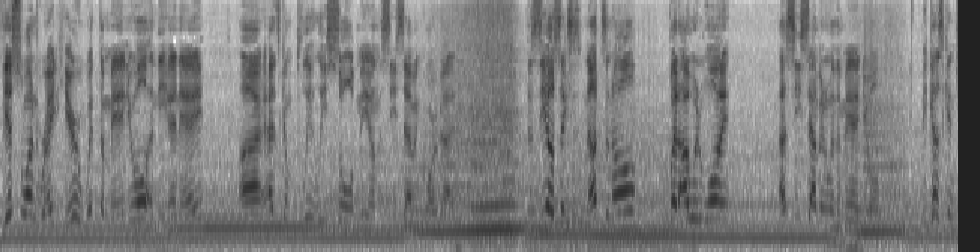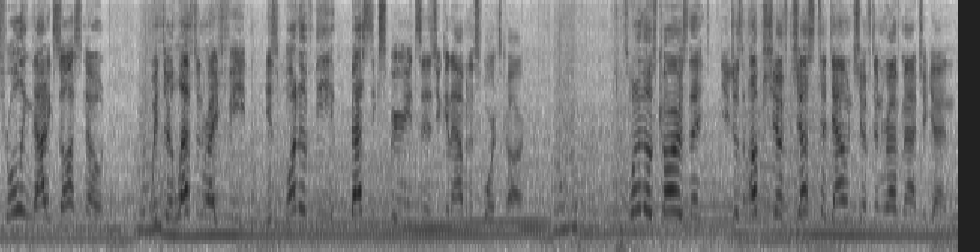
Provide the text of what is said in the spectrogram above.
this one right here with the manual and the NA uh, has completely sold me on the C7 Corvette. The Z06 is nuts and all, but I would want a C7 with a manual because controlling that exhaust note with your left and right feet is one of the best experiences you can have in a sports car. It's one of those cars that you just upshift just to downshift and rev match again.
